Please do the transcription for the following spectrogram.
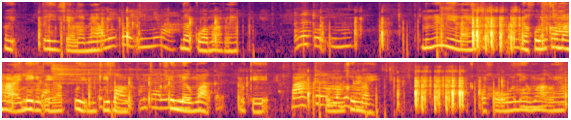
เฮ้ยได้ยินเสียงอะไรไหมคอ๋รัอบนี่ตัวอิมนี่หว่าน่ากลัวมากเลยครับอันนั้นตัวอิม มันไม่มีอะไรครับเดี๋ยวคุณก็มาหาไอ้นี่กันเองครับ อุ้ยเมื่อกี้ผมขึ้นเร็วมาก เมื่อกี้ปลากระผมลองขึ้นใหน่โอ้โห เร็วมากเลยครับ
